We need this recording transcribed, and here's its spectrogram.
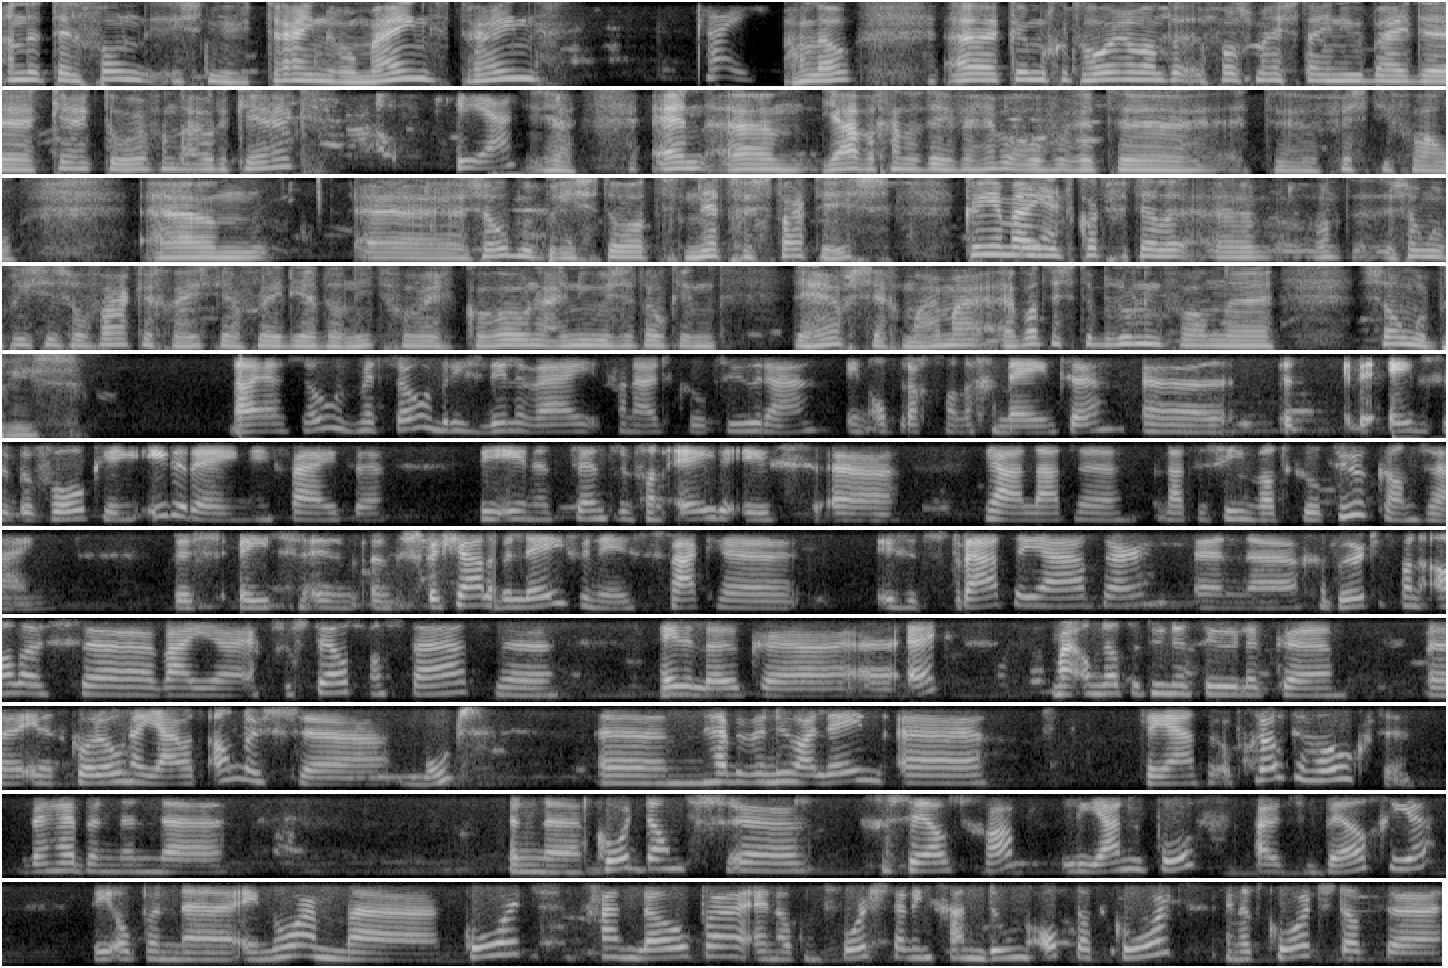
Aan de telefoon is nu Trein Romein. Trein, Hi. hallo. Eh, kun je me goed horen? Want eh, volgens mij sta je nu bij de kerktoren van de Oude Kerk. Ja, Ja, en ehm, ja, we gaan het even hebben over het, eh, het festival ehm eh, Zomerbries, dat net gestart is. Kun je mij Ja. in het kort vertellen, ehm, want Zomerbries is al vaker geweest, ja, verleden jaar dan niet vanwege corona. En nu is het ook in de herfst, zeg maar. Maar wat is de bedoeling van Zomerbries? Nou ja, zo, met Zomerbries willen wij vanuit Cultura, in opdracht van de gemeente, eh, de Edese bevolking, iedereen in feite die in het centrum van Ede is, eh, ja, laten, laten zien wat cultuur kan zijn. Dus iets, een, een speciale belevenis. Vaak eh, is het straattheater en gebeurt er van alles waar je echt versteld van staat. Hele leuke act. Maar omdat het nu natuurlijk in het coronajaar wat anders eh, moet, ehm, hebben we nu alleen eh, theater op grote hoogte. We hebben een, eh een eh, koorddansgezelschap, Lianupov, uit België. Die op een eh, enorm eh, koord gaan lopen en ook een voorstelling gaan doen op dat koord. En dat koord dat, eh,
